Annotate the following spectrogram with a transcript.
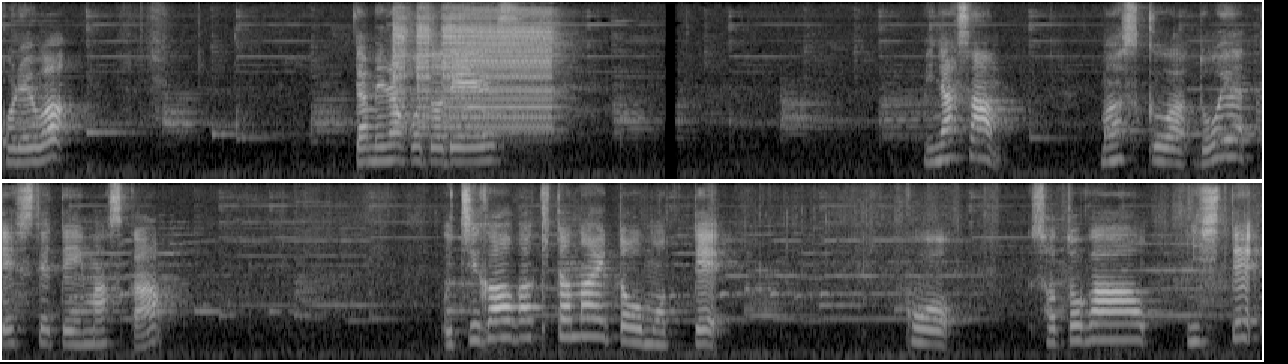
これはダメなことです。皆さんマスクはどうやって捨てていますか？内側が汚いと思ってこう外側にして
